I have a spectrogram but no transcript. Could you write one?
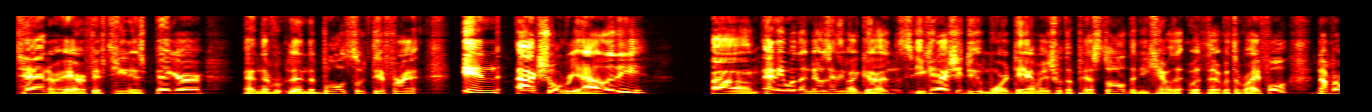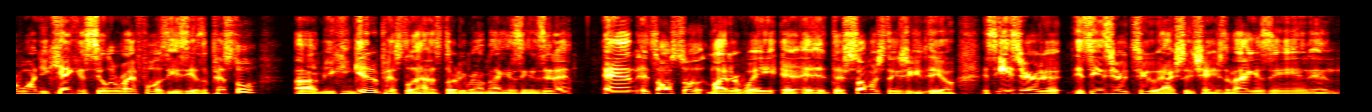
10 or AR 15 is bigger and the then the bullets look different in actual reality, um, anyone that knows anything about guns, you can actually do more damage with a pistol than you can with it, with the, with the rifle. Number one, you can't conceal a rifle as easy as a pistol. Um, you can get a pistol that has 30 round magazines in it and it's also lighter weight. It, it, there's so much things you can, you know. It's easier to it's easier to actually change the magazine and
